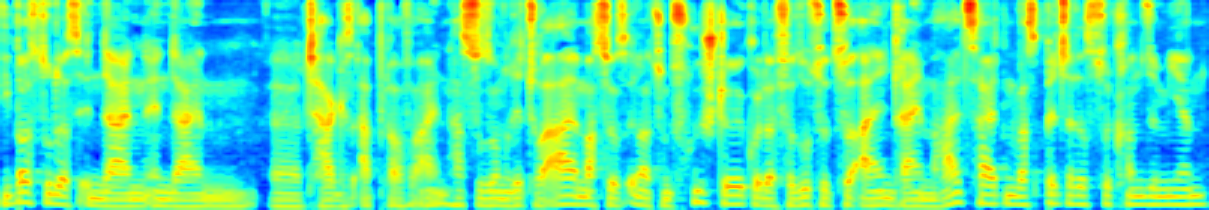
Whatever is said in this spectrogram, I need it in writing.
Wie baust du das in deinen, in deinen äh, Tagesablauf ein? Hast du so ein Ritual? Machst du das immer zum Frühstück oder versuchst du zu allen drei Mahlzeiten was Bitteres zu konsumieren?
